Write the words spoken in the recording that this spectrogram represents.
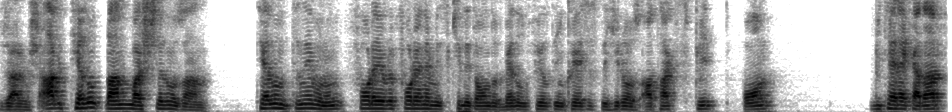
Güzelmiş. Abi Talent'dan başlayalım o zaman. Talent'ı ne bunun? For every four enemies killed on the battlefield increases the hero's attack speed on bitene kadar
